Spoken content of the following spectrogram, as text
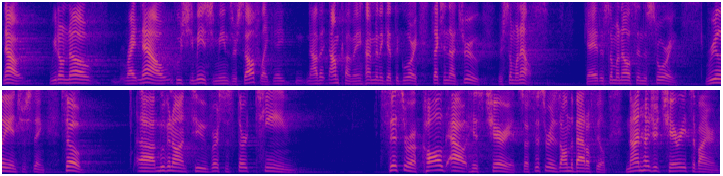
Now, we don't know right now who she means. She means herself, like, hey, now that I'm coming, I'm going to get the glory. It's actually not true. There's someone else. Okay? There's someone else in the story. Really interesting. So, uh, moving on to verses 13 Sisera called out his chariots. So Sisera is on the battlefield. 900 chariots of iron.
